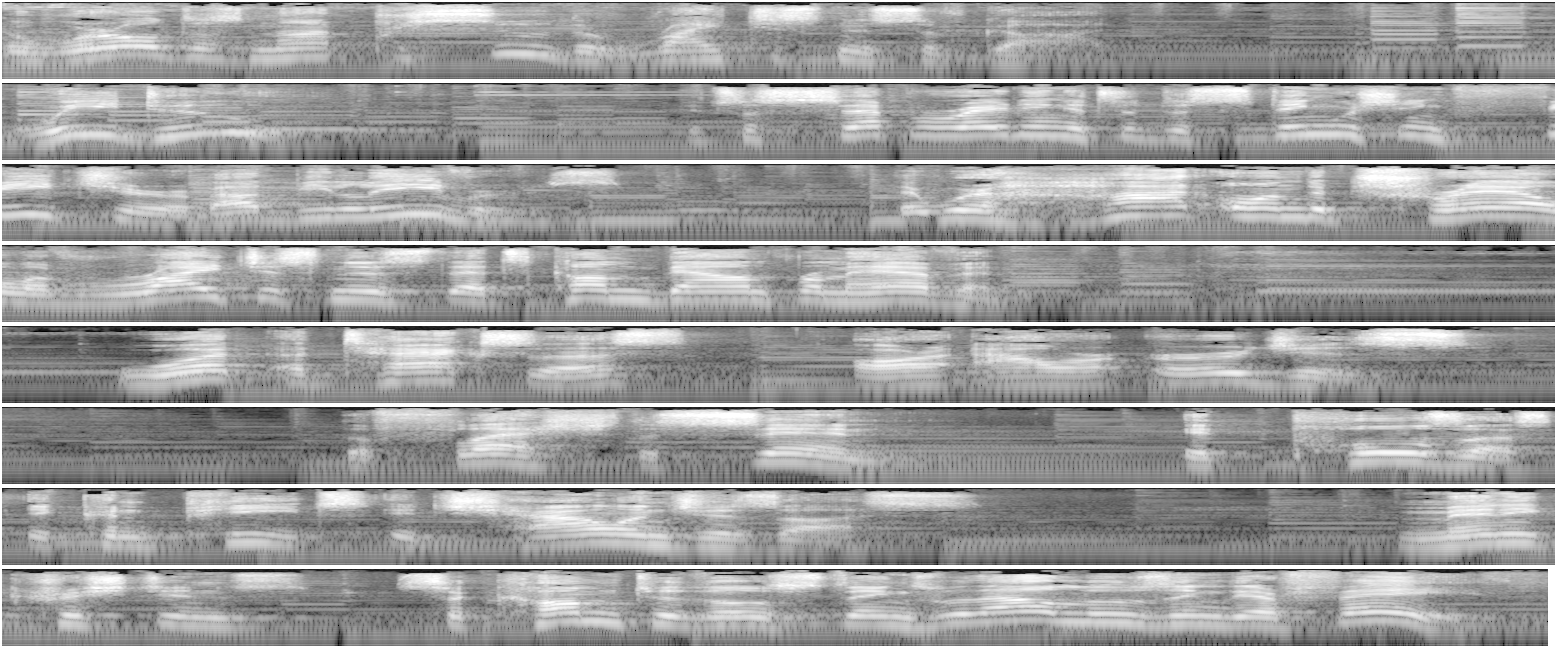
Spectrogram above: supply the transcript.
The world does not pursue the righteousness of God. We do. It's a separating, it's a distinguishing feature about believers that we're hot on the trail of righteousness that's come down from heaven. What attacks us are our urges, the flesh, the sin. It pulls us, it competes, it challenges us. Many Christians succumb to those things without losing their faith.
